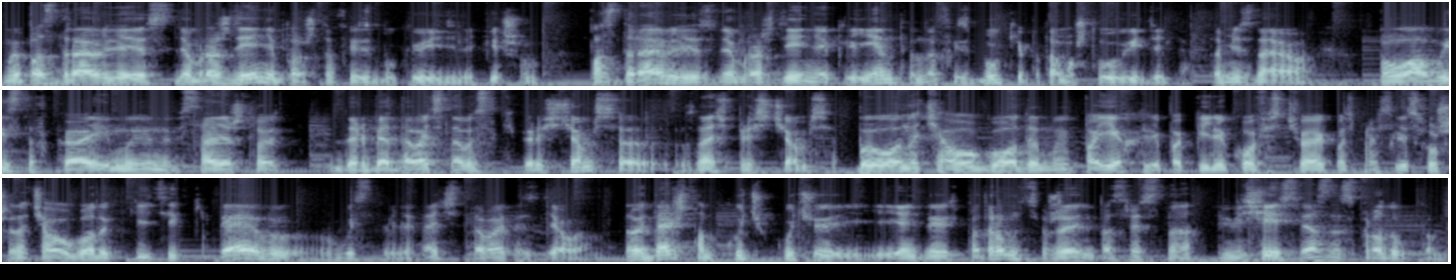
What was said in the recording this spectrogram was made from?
Мы поздравили с днем рождения, потому что на Фейсбуке видели, пишем. Поздравили с днем рождения клиента на Фейсбуке, потому что увидели. Там, не знаю, была выставка, и мы написали, что, да, ребят, давайте на выставке пересечемся, значит, пересечемся. Было начало года, мы поехали, попили кофе с человеком, мы спросили, слушай, начало года какие тебе KPI вы выставили, значит, давай это сделаем. Ну и дальше там куча-куча, я не даю подробности, уже непосредственно вещей, связанных с продуктом.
